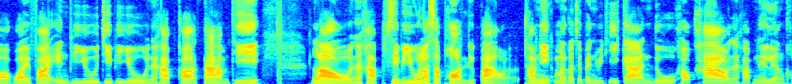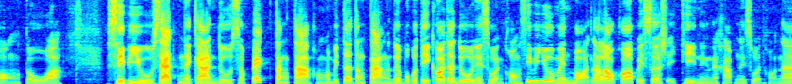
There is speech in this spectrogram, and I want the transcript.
บอก Wi-Fi NPU GPU นะครับ ก็ตามที่เรานะครับ CPU เราซัพพอร์ตหรือเปล่า เท่านี้มันก็จะเป็นวิธีการดูคร่าวๆนะครับ ในเรื่องของตัว CPU Z ในการดูสเปคต่างๆ ของคอมพิวเตอร์ต่างๆ โดยปกติก็จะดูในส่วนของ CPU mainboard แล้วเราก็ไปเซิร์ชอีกทีหนึ่งนะครับ ในส่วนของหน้า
